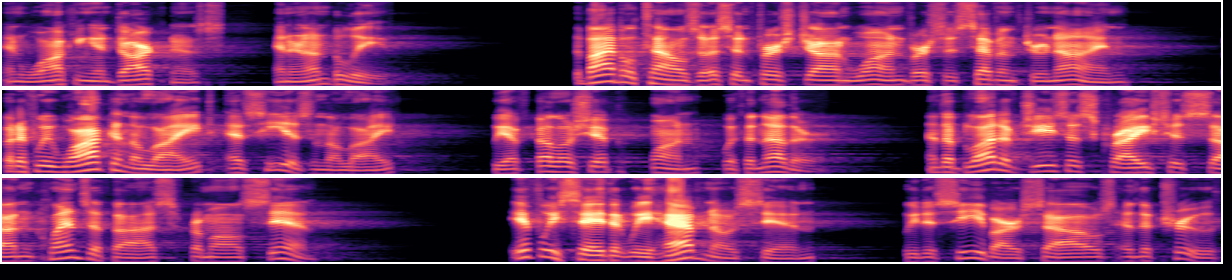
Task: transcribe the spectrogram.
and walking in darkness and in unbelief. The Bible tells us in 1 John 1, verses 7 through 9 but if we walk in the light, as he is in the light, we have fellowship one with another. And the blood of Jesus Christ, his Son, cleanseth us from all sin. If we say that we have no sin, we deceive ourselves, and the truth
